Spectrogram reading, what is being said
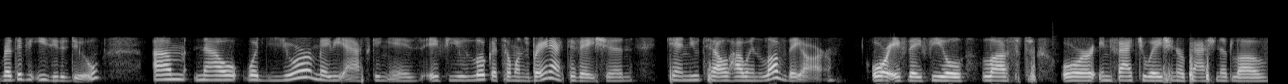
relatively easy to do. Um, now, what you're maybe asking is if you look at someone's brain activation, can you tell how in love they are? Or if they feel lust or infatuation or passionate love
